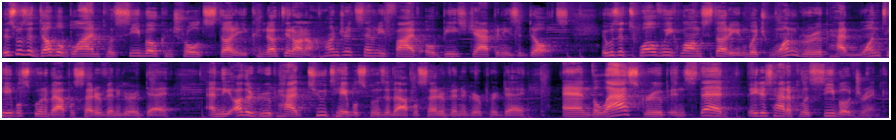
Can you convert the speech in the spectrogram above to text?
This was a double blind placebo controlled study conducted on 175 obese Japanese adults. It was a 12 week long study in which one group had one tablespoon of apple cider vinegar a day, and the other group had two tablespoons of apple cider vinegar per day, and the last group instead, they just had a placebo drink.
